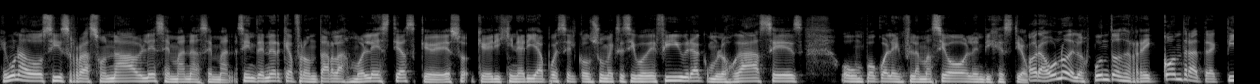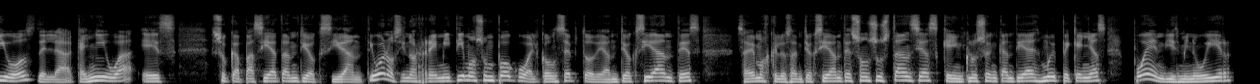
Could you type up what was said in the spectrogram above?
en una dosis razonable semana a semana, sin tener que afrontar las molestias que, eso, que originaría pues, el consumo excesivo de fibra, como los gases o un poco la inflamación, la indigestión. Ahora, uno de los puntos recontra atractivos de la cañigua es su capacidad antioxidante. Y bueno, si nos remitimos un poco al concepto de antioxidantes, sabemos que los antioxidantes son sustancias que incluso en cantidades muy pequeñas pueden disminuir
